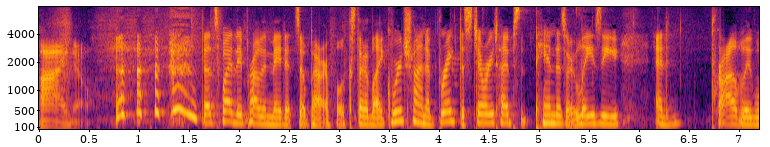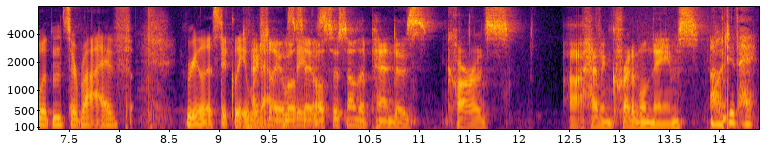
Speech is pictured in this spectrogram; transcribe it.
I know. That's why they probably made it so powerful because they're like, we're trying to break the stereotypes that pandas are lazy and probably wouldn't survive realistically. Actually, I will say also some of the pandas cards uh, have incredible names. Oh, do they?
